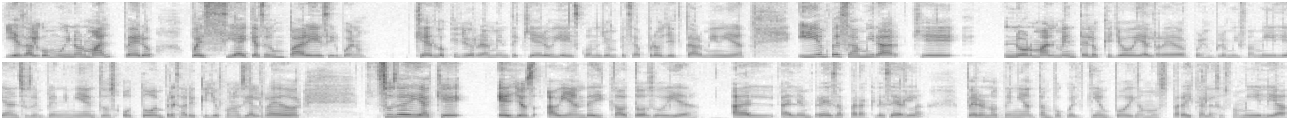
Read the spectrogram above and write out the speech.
y es algo muy normal, pero pues sí hay que hacer un par y decir, bueno, qué es lo que yo realmente quiero y es cuando yo empecé a proyectar mi vida y empecé a mirar que normalmente lo que yo veía alrededor, por ejemplo, mi familia en sus emprendimientos o todo empresario que yo conocía alrededor, sucedía que ellos habían dedicado toda su vida al, a la empresa para crecerla, pero no tenían tampoco el tiempo, digamos, para dedicarle a su familia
